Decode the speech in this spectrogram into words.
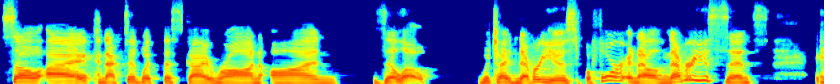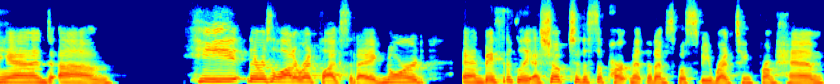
So I connected with this guy, Ron, on Zillow, which I'd never used before and I'll never use since. And um, he, there was a lot of red flags that I ignored. And basically, I show up to this apartment that I'm supposed to be renting from him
